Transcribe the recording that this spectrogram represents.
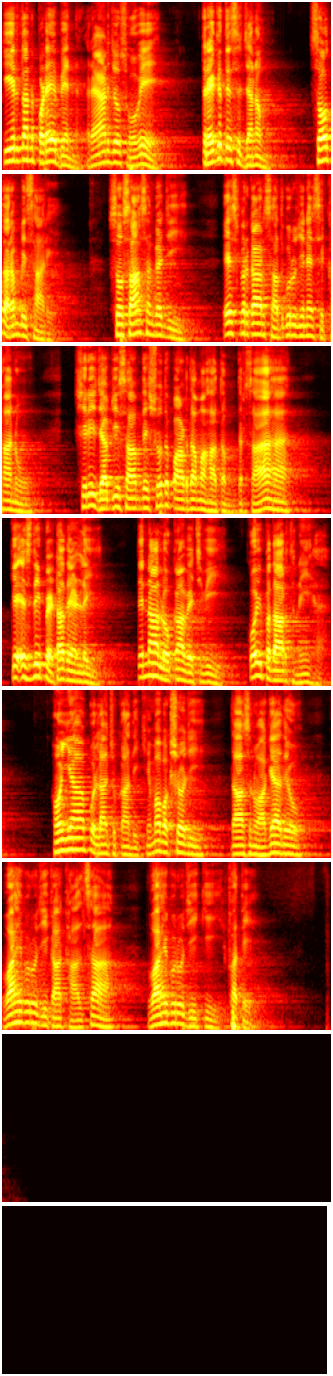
ਕੀਰਤਨ ਪੜੇ ਬਿਨ ਰਹਿਣ ਜੋ ਸੋਵੇ, ਤ੍ਰਿਗ ਤਿਸ ਜਨਮ, ਸੋ ਧਰਮ ਵਿਸਾਰੇ। ਸੋ ਸਾਧ ਸੰਗਤ ਜੀ, ਇਸ ਪ੍ਰਕਾਰ ਸਤਿਗੁਰੂ ਜੀ ਨੇ ਸਿੱਖਾਂ ਨੂੰ ਸ੍ਰੀ ਜਪਜੀ ਸਾਹਿਬ ਦੇ ਸ਼ੁੱਧ ਪਾਠ ਦਾ ਮਹਾਤਮ ਦਰਸਾਇਆ ਹੈ ਕਿ ਇਸ ਦੀ ਭੇਟਾ ਦੇਣ ਲਈ ਤਿੰਨਾਂ ਲੋਕਾਂ ਵਿੱਚ ਵੀ ਕੋਈ ਪਦਾਰਥ ਨਹੀਂ ਹੈ। ਹੋਈਆਂ ਭੁੱਲਾਂ ਚੁੱਕਾਂ ਦੀ ਖਿਮਾ ਬਖਸ਼ੋ ਜੀ। ਦਾਸ ਨੂੰ ਆਗਿਆ ਦਿਓ। ਵਾਹਿਗੁਰੂ ਜੀ ਕਾ ਖਾਲਸਾ। ਵਾਹਿਗੁਰੂ ਜੀ ਕੀ ਫਤਿਹ।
